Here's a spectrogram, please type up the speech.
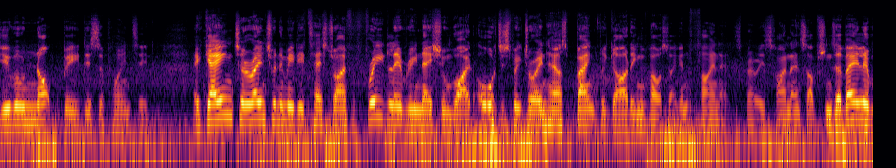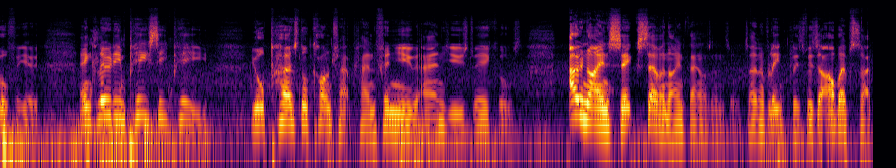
you will not be disappointed. Again, to arrange for an immediate test drive for free delivery nationwide or to speak to our in-house bank regarding Volkswagen Finance. Various finance options available for you, including PCP, your personal contract plan for new and used vehicles. 096 79000. Alternatively, please visit our website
